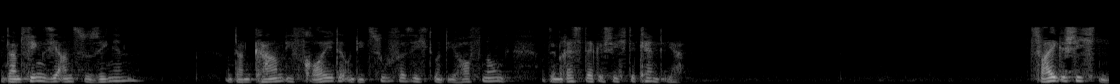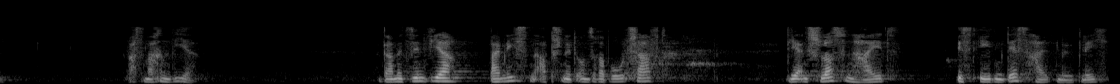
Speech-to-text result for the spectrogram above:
Und dann fingen sie an zu singen und dann kam die Freude und die Zuversicht und die Hoffnung und den Rest der Geschichte kennt ihr. Zwei Geschichten. Was machen wir? damit sind wir beim nächsten Abschnitt unserer Botschaft. Die Entschlossenheit ist eben deshalb möglich,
